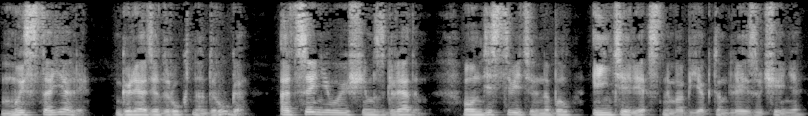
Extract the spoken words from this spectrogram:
Мы стояли, глядя друг на друга, оценивающим взглядом. Он действительно был интересным объектом для изучения.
